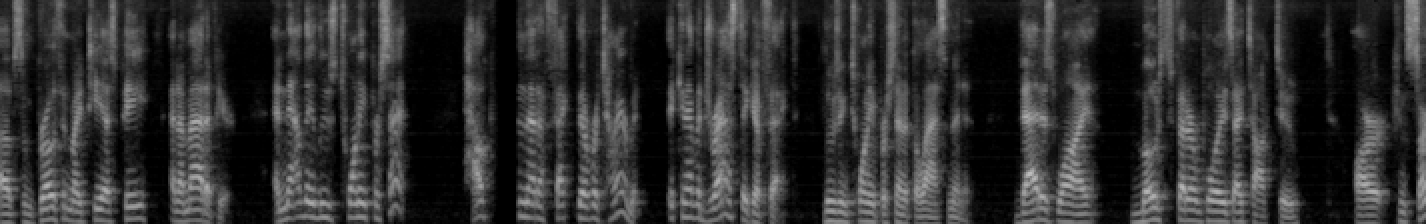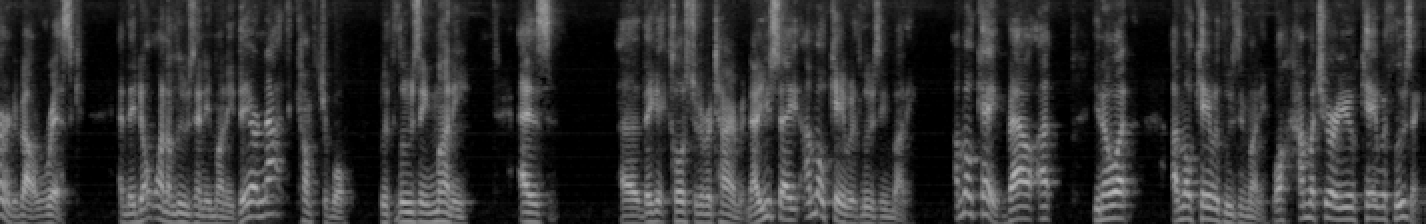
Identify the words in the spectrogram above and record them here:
of some growth in my TSP, and I'm out of here. And now they lose 20%. How can that affect their retirement? it can have a drastic effect losing 20% at the last minute. That is why most federal employees I talk to are concerned about risk and they don't want to lose any money. They are not comfortable with losing money as uh, they get closer to retirement. Now, you say, I'm okay with losing money. I'm okay. Val, I, you know what? I'm okay with losing money. Well, how much are you okay with losing?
